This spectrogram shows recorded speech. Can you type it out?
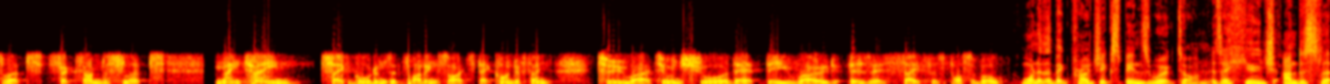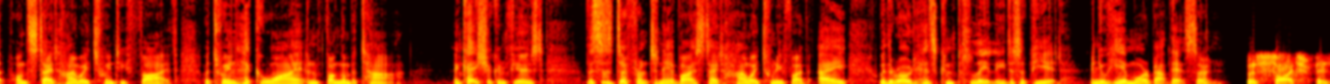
slips, fix under slips, maintain safe cordons at flooding sites, that kind of thing, to uh, to ensure that the road is as safe as possible. One of the big projects Ben's worked on is a huge underslip on State Highway 25 between Hikuai and Whangamata. In case you're confused, this is different to nearby State Highway 25A, where the road has completely disappeared, and you'll hear more about that soon. This site is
